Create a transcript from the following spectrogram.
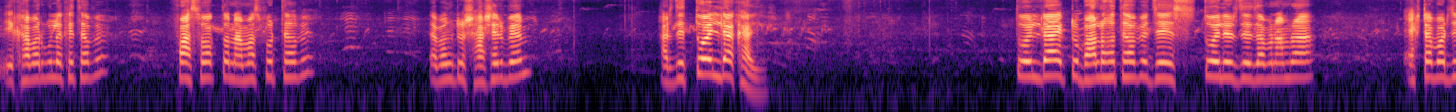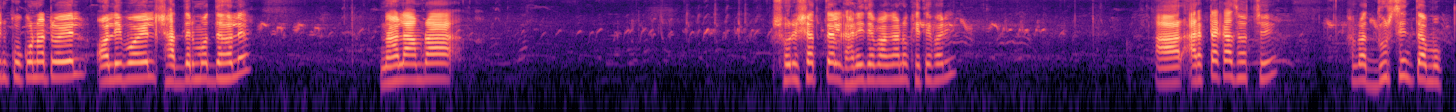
এই খাবারগুলো খেতে হবে। পাঁচ ওয়াক্ত নামাজ পড়তে হবে এবং একটু শ্বাসের ব্যায়াম আর যে তৈলটা খাই, তৈলটা একটু ভালো হতে হবে যে তৈলের যে, যেমন আমরা একটা virgin coconut oil, olive oil সাধ্যের মধ্যে হলে, নাহলে আমরা সরিষার তেল ঘানিতে বাঙানো খেতে পারি। আর আরেকটা কাজ হচ্ছে, আমরা দুশ্চিন্তা মুক্ত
